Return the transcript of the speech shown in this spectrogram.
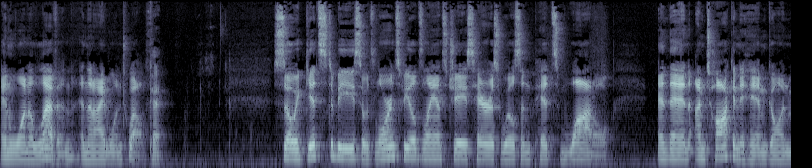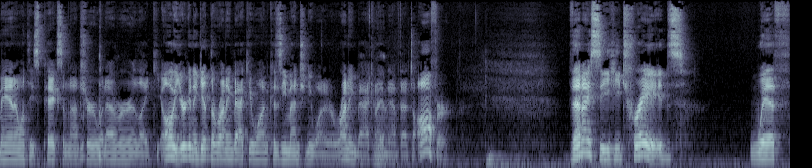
and one eleven, and then I had one twelve. okay. So it gets to be so it's Lawrence Fields, Lance, Chase, Harris, Wilson, Pitts, Waddle. And then I'm talking to him, going, "Man, I want these picks. I'm not sure, whatever." Like, oh, you're gonna get the running back you want because he mentioned he wanted a running back, and I didn't have that to offer. Then I see he trades with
